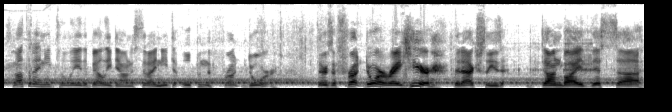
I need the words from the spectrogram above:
It's not that I need to lay the belly down, it's that I need to open the front door. There's a front door right here that actually is done by this, uh,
